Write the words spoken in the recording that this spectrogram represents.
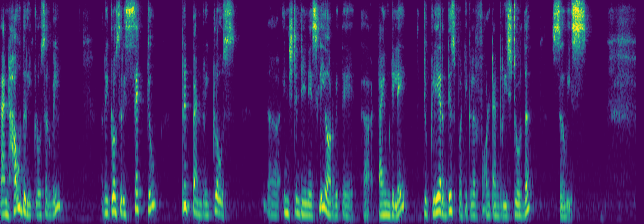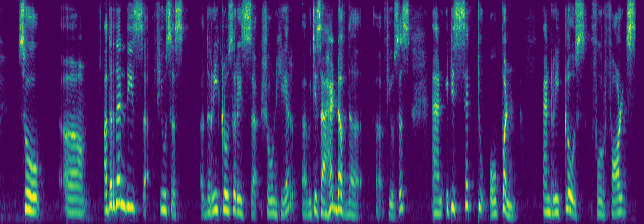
and how the recloser will recloser is set to trip and reclose Uh, instantaneously or with a uh, time delay to clear this particular fault and restore the service. So uh, other than these fuses, uh, the recloser is uh, shown here, which is ahead of the fuses and it is set to open and reclose for faults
